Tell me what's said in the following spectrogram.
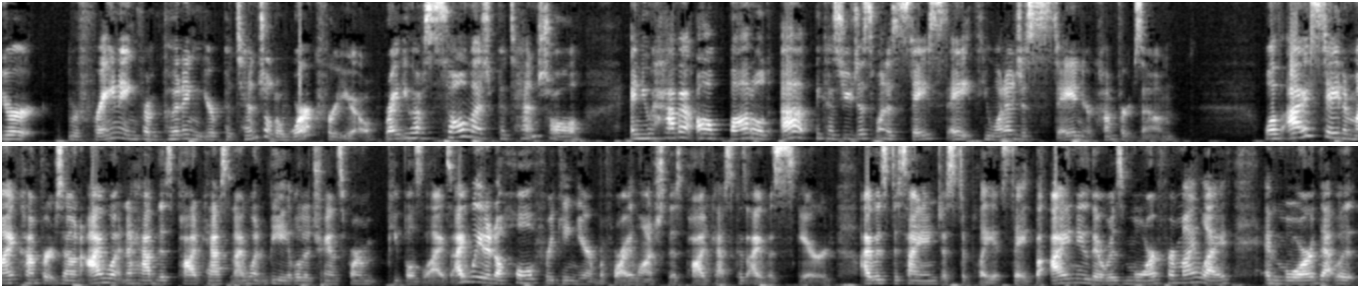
You're refraining from putting your potential to work for you, right? You have so much potential and you have it all bottled up because you just want to stay safe. You want to just stay in your comfort zone. Well, if I stayed in my comfort zone, I wouldn't have this podcast and I wouldn't be able to transform people's lives. I waited a whole freaking year before I launched this podcast because I was scared. I was deciding just to play it safe, but I knew there was more for my life and more that was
